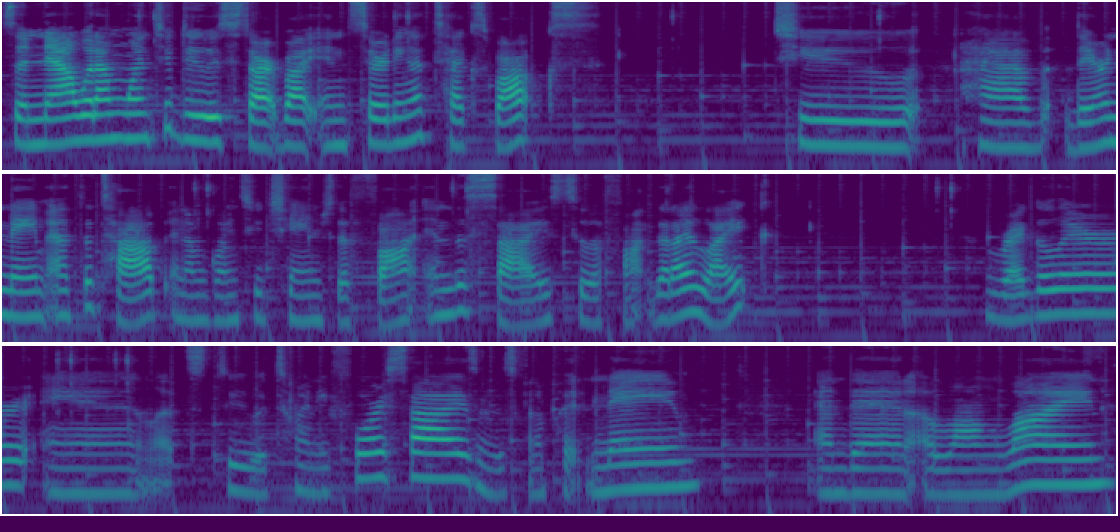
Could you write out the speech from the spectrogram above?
So now what I'm going to do is start by inserting a text box to have their name at the top and I'm going to change the font and the size to a font that I like. Regular and let's do a 24 size. I'm just going to put name and then a long line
